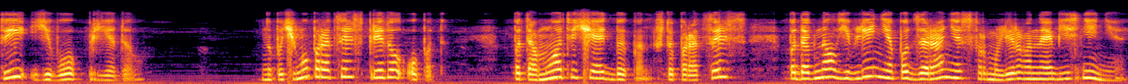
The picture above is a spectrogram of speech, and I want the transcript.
ты его предал. Но почему Парацельс предал опыт? Потому, отвечает Бекон, что Парацельс подогнал явление под заранее сформулированное объяснение.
